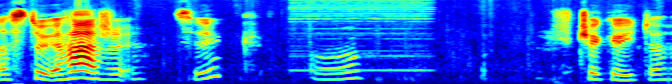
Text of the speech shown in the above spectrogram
A stój, aha, że cyk. O. Czekaj to.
